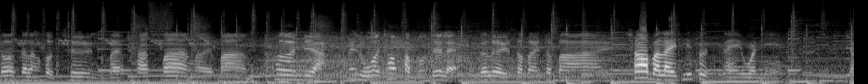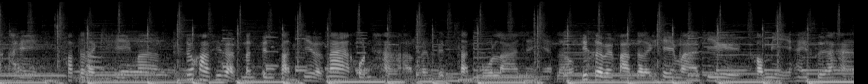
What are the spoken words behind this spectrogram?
ก็กำลังสดชื่นแวะพักบ้างอะไรบ้าง เพลินดีอะไม่รู้ว่าชอบขับรถด้วยแหละ ก็เลยสบายสบายชอบอะไรที่สุดในวันนี้ๆอยากให้ ชอบจระเข้มากด้วยความที่แบบมันเป็นสัตว์ที่แบบน่าค้นหามันเป็นสัตว์โบราณอะไรเงี้ยแล้วที่เคยไปฟาร์มจระเข้มาที่เขามีให้ซื้ออาหาร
